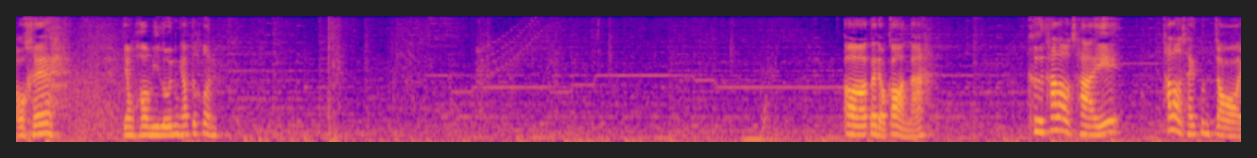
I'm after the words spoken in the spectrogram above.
โอเค ยังพอมีลุ้นครับทุกคนเออแต่เดี๋ยวก่อนนะ คือถ้าเราใช้ ถ้าเราใช้คุณจอย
